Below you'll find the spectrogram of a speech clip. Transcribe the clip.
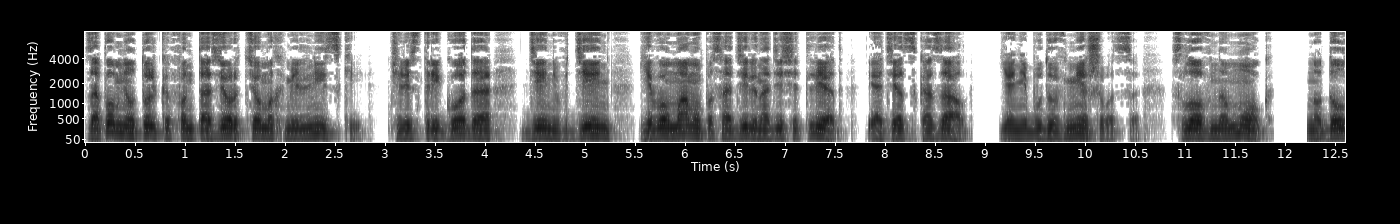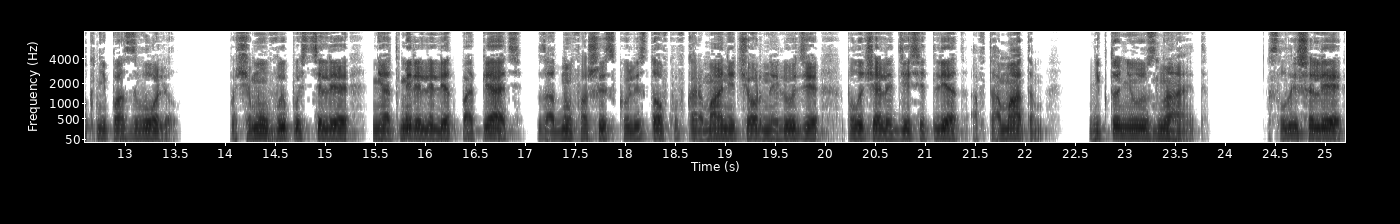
запомнил только фантазер Тёма Хмельницкий. Через три года, день в день, его маму посадили на 10 лет, и отец сказал, «Я не буду вмешиваться», словно мог, но долг не позволил. Почему выпустили, не отмерили лет по пять, за одну фашистскую листовку в кармане черные люди получали 10 лет автоматом, никто не узнает. Слышали,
